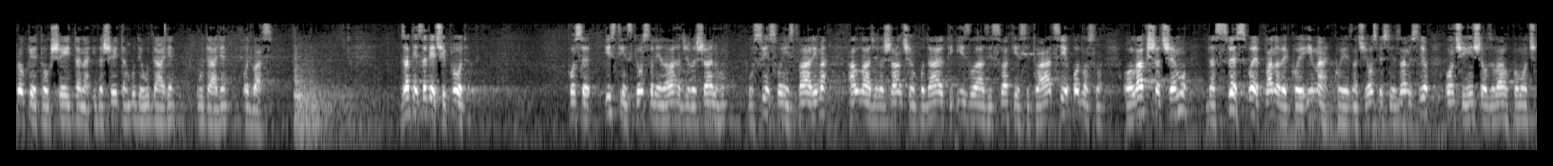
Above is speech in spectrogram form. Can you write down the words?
prokletog šeitana i da šeitan bude udaljen, udaljen od vas. Zatim sljedeći plod ko se istinski osloni na Allaha Đelešanuhu u svim svojim stvarima, Allah Đelešan će mu podariti izlaz iz svake situacije, odnosno olakšat će mu da sve svoje planove koje ima, koje je znači osmislio i zamislio, on će inša uz Allahu pomoć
